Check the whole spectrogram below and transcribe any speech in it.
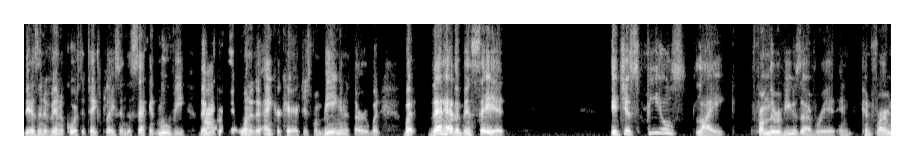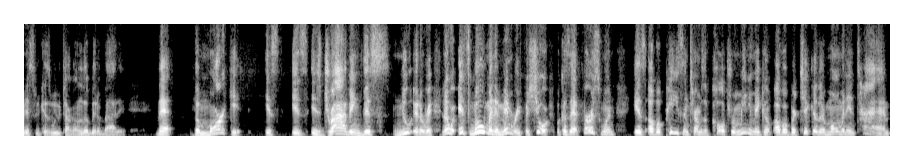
there's an event, of course, that takes place in the second movie that right. will prevent one of the anchor characters from being in the third. But but that having been said, it just feels like from the reviews I've read and confirm this because we were talking a little bit about it that the market is is is driving this new iteration. No, it's movement and memory for sure because that first one is of a piece in terms of cultural meaning making of a particular moment in time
